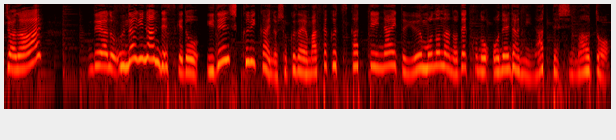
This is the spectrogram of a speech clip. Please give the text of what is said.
じゃない？で、あの、うなぎなんですけど、遺伝子組み換えの食材を全く使っていないというものなので、このお値段になってしまうと。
